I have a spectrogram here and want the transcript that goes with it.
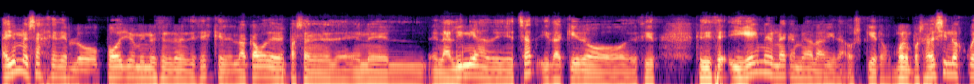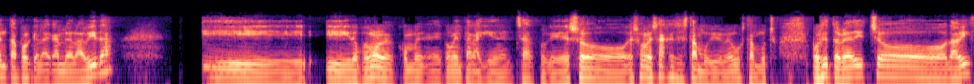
hay un mensaje de Pollo 1996 que lo acabo de pasar en, el, en, el- en la línea de chat y la quiero decir. Que dice: Y Gamer me ha cambiado la vida, os quiero. Bueno, pues a ver si nos cuenta por qué le ha cambiado la vida. Y, y lo podemos eh, comentar aquí en el chat, porque eso, esos mensajes están muy bien, me gustan mucho. Por cierto, me ha dicho David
